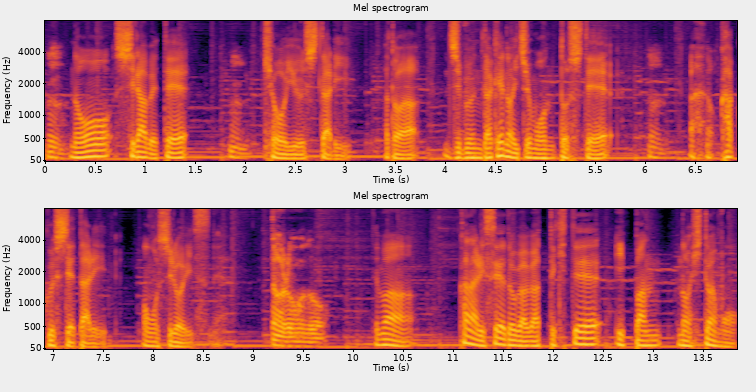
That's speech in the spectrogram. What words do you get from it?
うん。のを調べてうん。共有したり、あとは自分だけの呪文として、うん。あの、隠してたり、面白いですね。なるほど。で、まあ、かなり精度が上がってきて、一般の人も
